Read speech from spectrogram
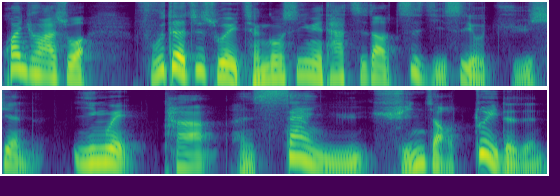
换句话说，福特之所以成功，是因为他知道自己是有局限的，因为他很善于寻找对的人，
